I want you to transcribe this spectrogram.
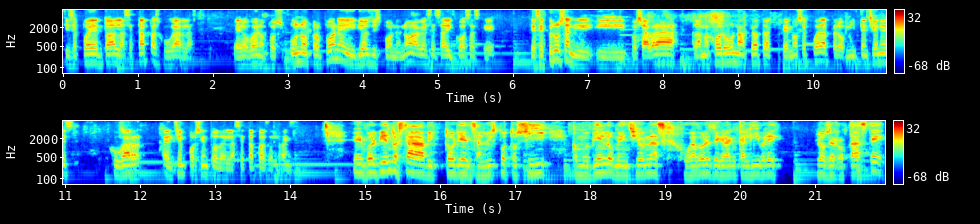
Si se puede en todas las etapas, jugarlas. Pero bueno, pues uno propone y Dios dispone, ¿no? A veces hay cosas que, que se cruzan y, y, pues habrá a lo mejor una que otra que no se pueda, pero mi intención es jugar el 100% de las etapas del ranking. Eh, volviendo a esta victoria en San Luis Potosí, como bien lo mencionas, jugadores de gran calibre, los derrotaste,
